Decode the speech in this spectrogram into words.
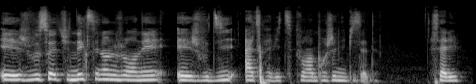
et je vous souhaite une excellente journée et je vous dis à très vite pour un prochain épisode. Salut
